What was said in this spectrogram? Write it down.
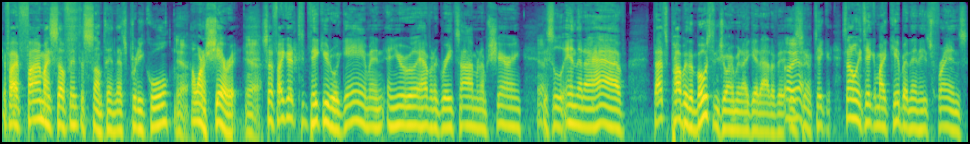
If I find myself into something that's pretty cool, Yeah. I want to share it. Yeah. So if I get to take you to a game and, and you're really having a great time, and I'm sharing this little in that I have. That's probably the most enjoyment I get out of it. Oh, is, yeah. you know, taking it's not only taking my kid, but then his friends,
